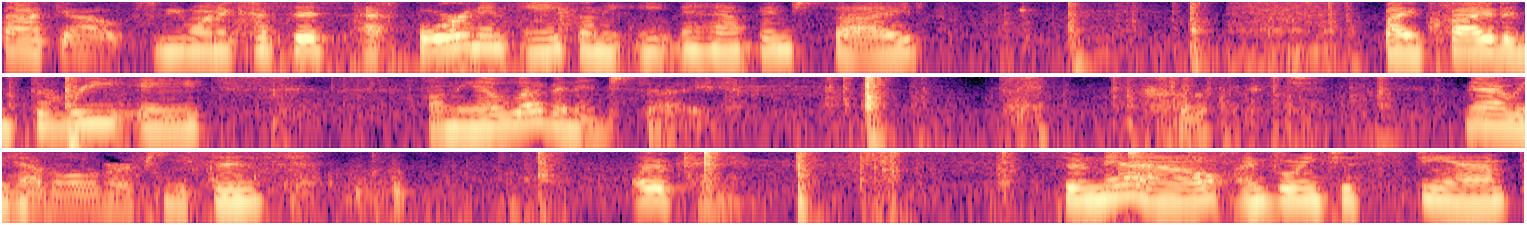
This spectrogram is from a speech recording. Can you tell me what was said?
back out. So we want to cut this at four and an eighth on the eight and a half inch side by five and three eighths on the 11 inch side. Perfect. Now we have all of our pieces. Okay. So now I'm going to stamp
